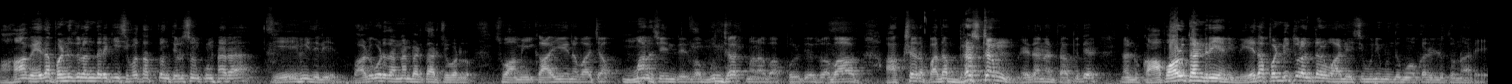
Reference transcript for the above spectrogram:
మహావేద పండితులందరికీ శివతత్వం తెలుసు అనుకుంటున్నారా ఏమీ తెలియదు. వాళ్ళు కూడా దండం పెడతారు చివరిలో. స్వామి కాయేన వాచ మనసేంద్రియ బుద్ధాత్మన ప్రకృతి స్వభావ అక్షర పదభ్రష్టం ఏదైనా తప్పితే నన్ను కాపాడు తండ్రి అని వేద పండితులంతా వాళ్ళే శివుని ముందు మోకరిల్లుతున్నారే.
